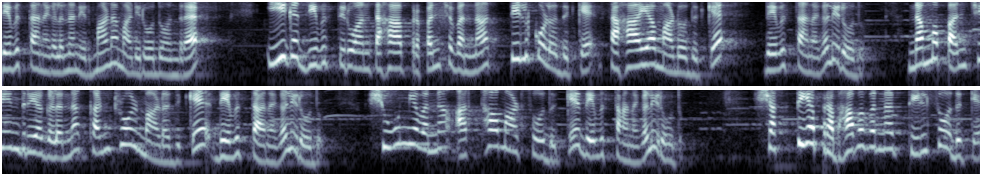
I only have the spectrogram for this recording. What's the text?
ದೇವಸ್ಥಾನಗಳನ್ನು ನಿರ್ಮಾಣ ಮಾಡಿರೋದು ಅಂದರೆ ಈಗ ಜೀವಿಸ್ತಿರುವಂತಹ ಪ್ರಪಂಚವನ್ನು ತಿಳ್ಕೊಳ್ಳೋದಕ್ಕೆ, ಸಹಾಯ ಮಾಡೋದಕ್ಕೆ ದೇವಸ್ಥಾನಗಳಿರೋದು. ನಮ್ಮ ಪಂಚೇಂದ್ರಿಯಗಳನ್ನು ಕಂಟ್ರೋಲ್ ಮಾಡೋದಕ್ಕೆ ದೇವಸ್ಥಾನಗಳಿರೋದು. ಶೂನ್ಯವನ್ನು ಅರ್ಥ ಮಾಡಿಸೋದಕ್ಕೆ ದೇವಸ್ಥಾನಗಳಿರೋದು. ಶಕ್ತಿಯ ಪ್ರಭಾವವನ್ನು ತಿಳಿಸೋದಕ್ಕೆ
